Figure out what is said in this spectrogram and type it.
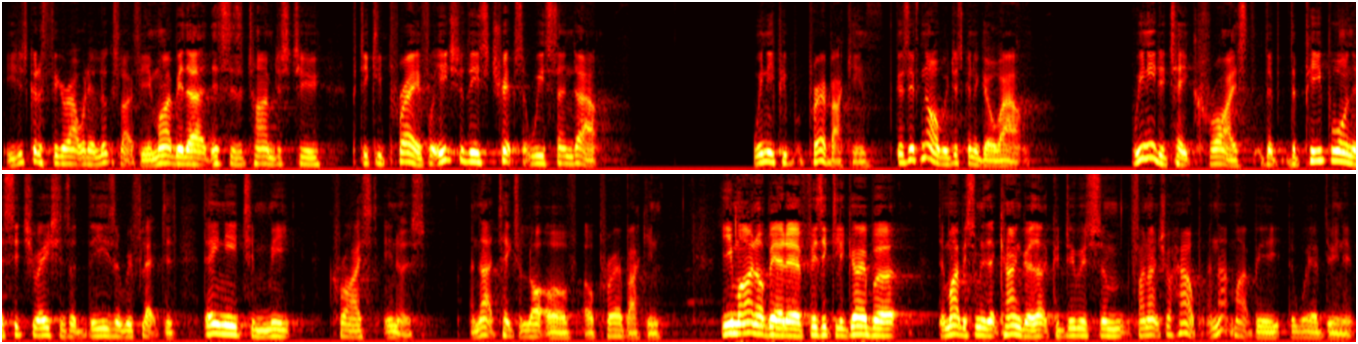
You just got to figure out what it looks like for you. It might be that this is a time just to particularly pray. For each of these trips that we send out, we need people prayer backing. Because if not, we're just going to go out. We need to take Christ. The, the people and the situations that these are reflected, they need to meet Christ in us. And that takes a lot of, of prayer backing. You might not be able to physically go, but there might be somebody that can go that could do with some financial help. And that might be the way of doing it.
